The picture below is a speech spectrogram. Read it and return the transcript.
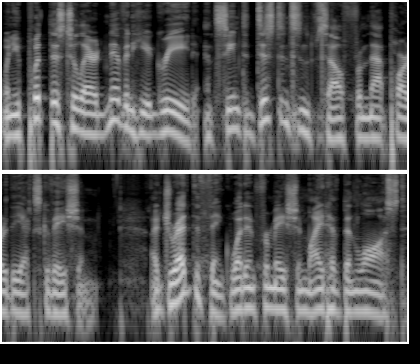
When you put this to Laird Niven, he agreed and seemed to distance himself from that part of the excavation. I dread to think what information might have been lost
